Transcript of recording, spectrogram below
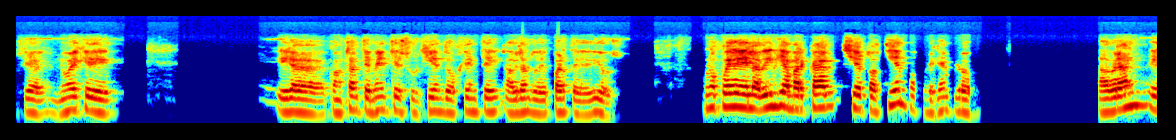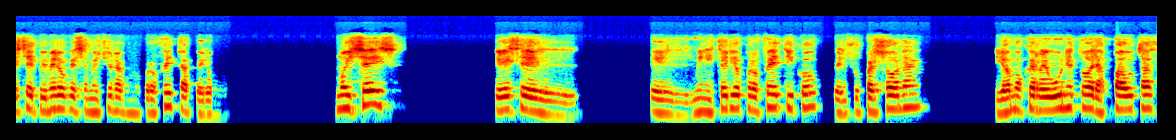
O sea, no es que era constantemente surgiendo gente hablando de parte de Dios. Uno puede en la Biblia marcar ciertos tiempos, por ejemplo, Abraham es el primero que se menciona como profeta, pero Moisés es el, el ministerio profético en su persona, digamos que reúne todas las pautas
